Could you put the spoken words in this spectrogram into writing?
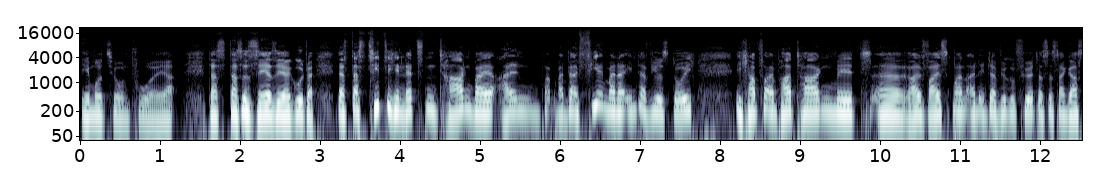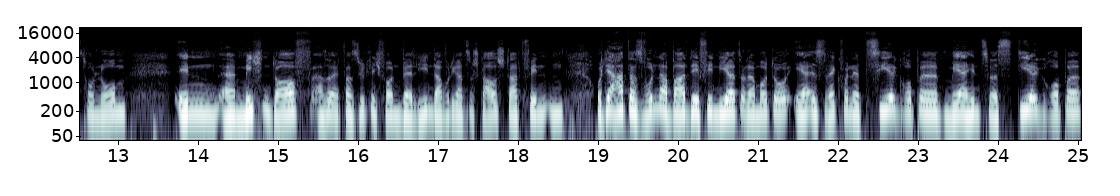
Emotion pur, ja. Das, das ist sehr, sehr gut. Das, das zieht sich in den letzten Tagen bei allen, bei, bei vielen meiner Interviews durch. Ich habe vor ein paar Tagen mit äh, Ralf Weißmann ein Interview geführt. Das ist ein Gastronom, in äh, Michendorf, also etwas südlich von Berlin, da wo die ganzen Staus stattfinden. Und er hat das wunderbar definiert unter Motto, er ist weg von der Zielgruppe, mehr hin zur Stilgruppe.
